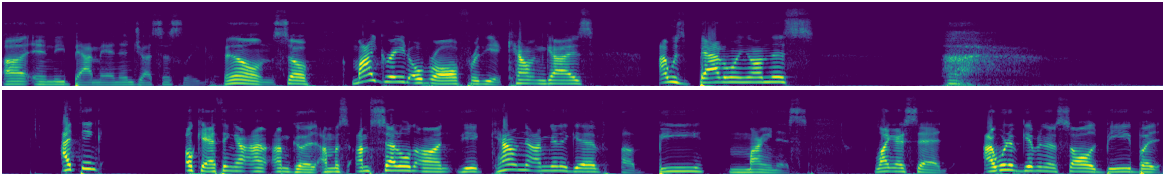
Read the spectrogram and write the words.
uh, in the Batman and Justice League films. So, my grade overall for the accountant guys I was battling on this. I think okay, I think I, I'm good. I'm a, I'm settled on the accountant. I'm gonna give a B minus. Like I said, I would have given it a solid B, but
